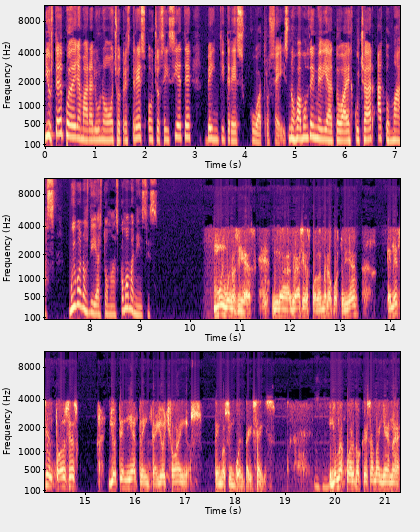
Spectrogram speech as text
Y usted puede llamar al 1-833-867-2346. Nos vamos de inmediato a escuchar a Tomás. Muy buenos días, Tomás. ¿Cómo amaneces? Muy buenos días. Mira, gracias por darme la oportunidad. En ese entonces yo tenía 38 años, tengo 56. Y yo me acuerdo que esa mañana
